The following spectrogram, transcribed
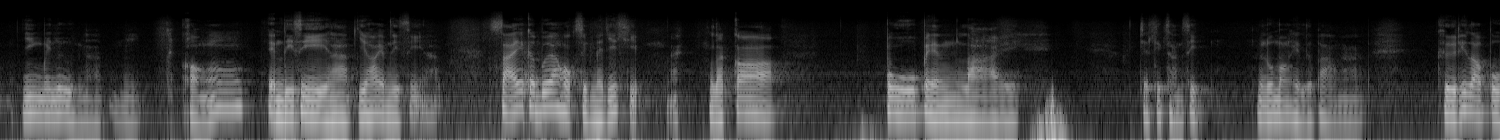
ำยิ่งไม่ลื่นนะครับนี่ของ MDC นะครับยี่ห้อ MDC นะครับไซส์กระเบื้อง 60เมตร20นะแล้วก็ปูเป็นลาย 70 30 ไม่รู้มองเห็นหรือเปล่านะครับ คือที่เราปู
